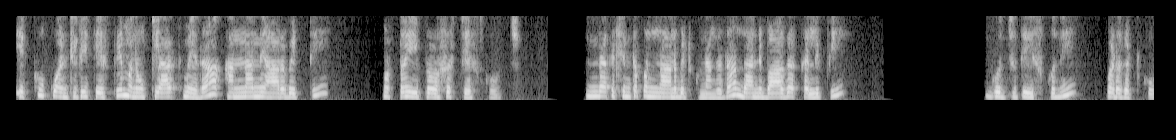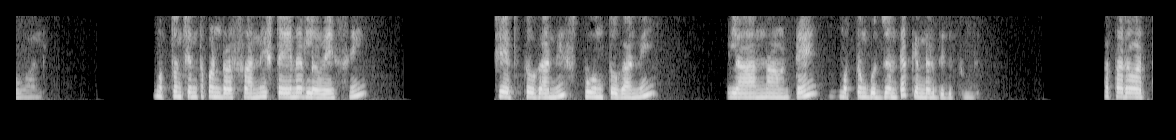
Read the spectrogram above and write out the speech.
ఎక్కువ క్వాంటిటీ చేస్తే మనం క్లాత్ మీద అన్నాన్ని ఆరబెట్టి మొత్తం ఈ ప్రాసెస్ చేసుకోవచ్చు. ఇందాక చింతపండు నానబెట్టుకున్నాం కదా దాన్ని బాగా కలిపి గుజ్జు తీసుకొని వడగట్టుకోవాలి. మొత్తం చింతపండు రసాన్ని స్టెయినర్లో వేసి చేతితో కానీ స్పూన్తో కానీ ఇలా అన్నామంటే మొత్తం గుజ్జు అంతా కిందకి దిగుతుంది. ఆ తర్వాత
